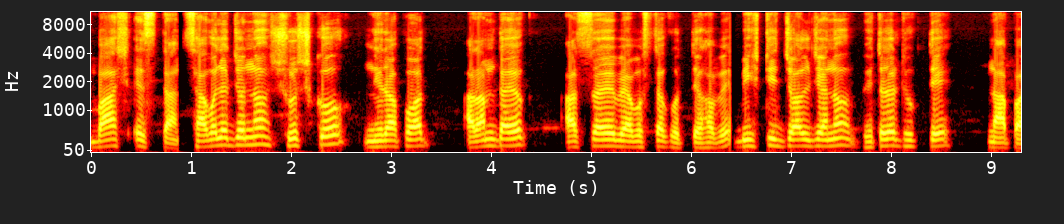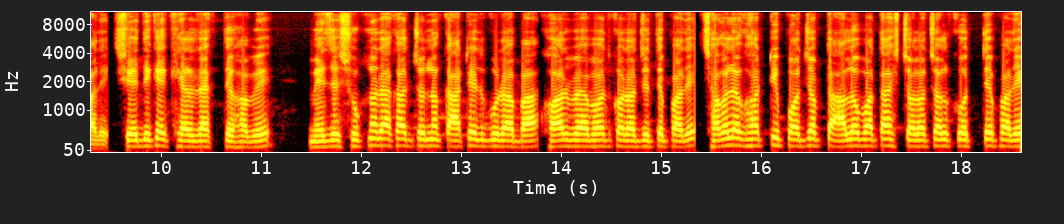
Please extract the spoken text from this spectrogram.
বাসস্থান। ছাগলের জন্য শুষ্ক, নিরাপদ, আরামদায়ক আশ্রয়ের ব্যবস্থা করতে হবে। বৃষ্টির জল যেন ভেতরে ঢুকতে না পারে, সেদিকে খেয়াল রাখতে হবে। মেঝে শুকনো রাখার জন্য কাঠের গুঁড়া বা খড় ব্যবহার করা যেতে পারে। ছাগলের ঘরটি পর্যাপ্ত আলো বাতাস চলাচল করতে পারে,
